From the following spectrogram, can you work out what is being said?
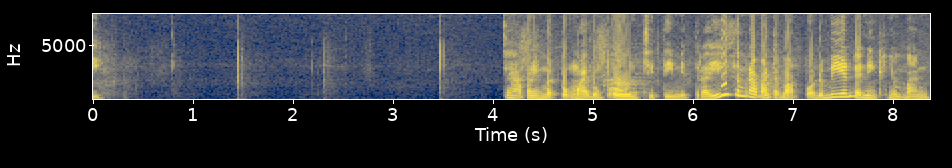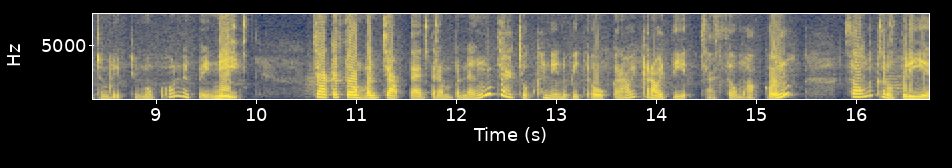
ចាប្រិមិត្តពុកម៉ែបងប្អូនជាទីមេត្រីសម្រាប់អត្ថបទព័ត៌មានដែលនាងខ្ញុំបានជម្រាបជូនបងប្អូននៅពេលនេះ ចាក៏សូមបញ្ចប់តែត្រឹមប៉ុណ្្នឹងចាជួបគ្នានៅវីដេអូក្រោយៗទៀតចាសូមអរគុណសូមគោរពលា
